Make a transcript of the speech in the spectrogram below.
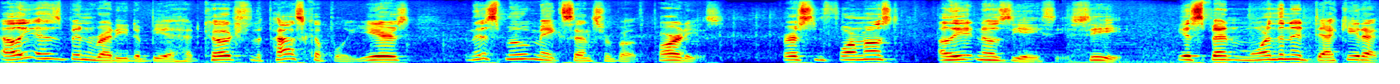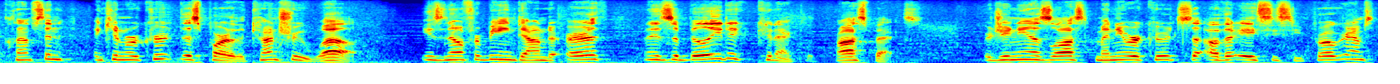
Elliott has been ready to be a head coach for the past couple of years, and this move makes sense for both parties. First and foremost, Elliott knows the ACC. He has spent more than a decade at Clemson and can recruit this part of the country well. He's known for being down to earth and his ability to connect with prospects. Virginia has lost many recruits to other ACC programs,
